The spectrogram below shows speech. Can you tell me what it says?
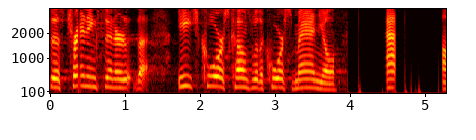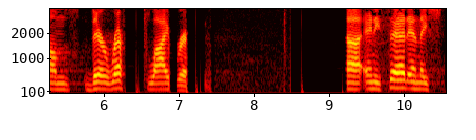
this training center, the, each course comes with a course manual. That comes their reference library. Uh, and he said, and they stole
